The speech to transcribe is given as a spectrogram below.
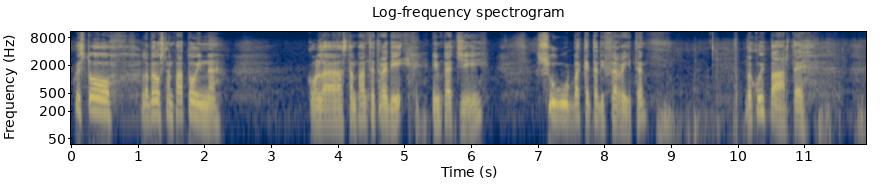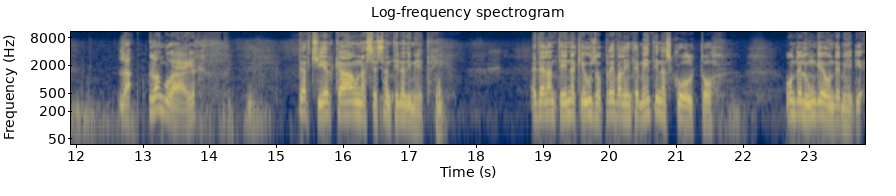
questo l'avevo stampato in, con la stampante 3D in PETG su bacchetta di ferrite, da cui parte la long wire per circa una sessantina di metri ed è l'antenna che uso prevalentemente in ascolto. Onde lunghe e onde medie.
